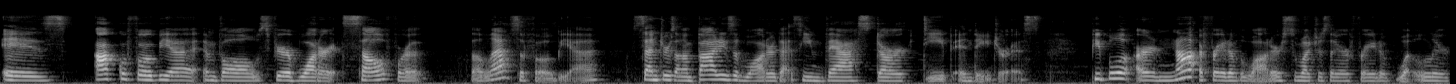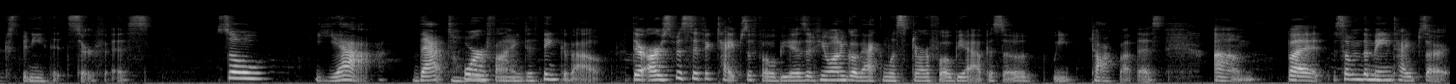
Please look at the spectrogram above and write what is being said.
is aquaphobia involves fear of water itself, or thalassophobia centers on bodies of water that seem vast, dark, deep, and dangerous. People are not afraid of the water so much as they're afraid of what lurks beneath its surface. So, yeah, that's horrifying to think about. There are specific types of phobias. If you want to go back and listen to our phobia episode, we talk about this. Um, but some of the main types are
